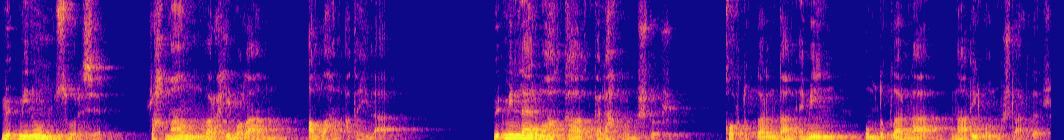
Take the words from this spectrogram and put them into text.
Mü'minun suresi Rahman ve Rahim olan Allah'ın adıyla Müminler muhakkak felah bulmuştur. Korktuklarından emin, umduklarına nail olmuşlardır.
